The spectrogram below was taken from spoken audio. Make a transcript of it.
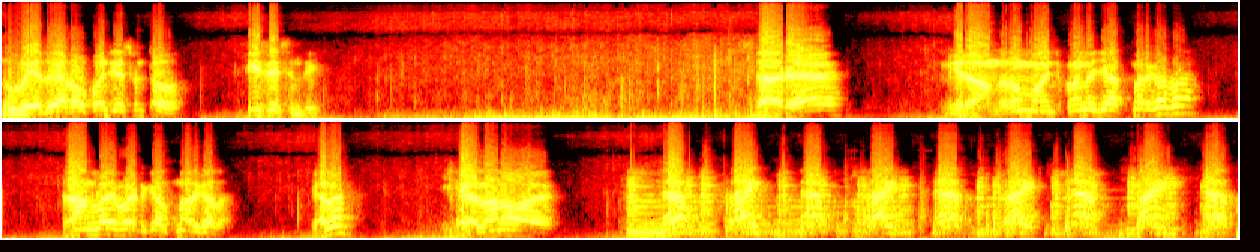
నువ్వేదో ఏదో పని చేస్తుంటావు తీసేసింది. సరే మీరు అందరూ మంచి పనులు చేస్తున్నారు కదా దాంట్లో బయటకు వెళ్తున్నారు కదా. ఎలా? ఎలానో? Left, right, left, right, left, right, left, right, left,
